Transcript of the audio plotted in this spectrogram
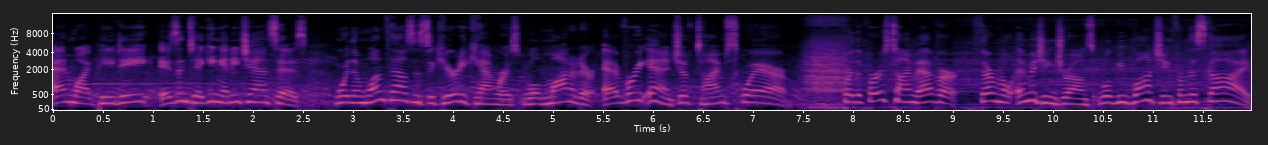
NYPD isn't taking any chances. More than 1,000 security cameras will monitor every inch of Times Square. For the first time ever, thermal imaging drones will be watching from the sky.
